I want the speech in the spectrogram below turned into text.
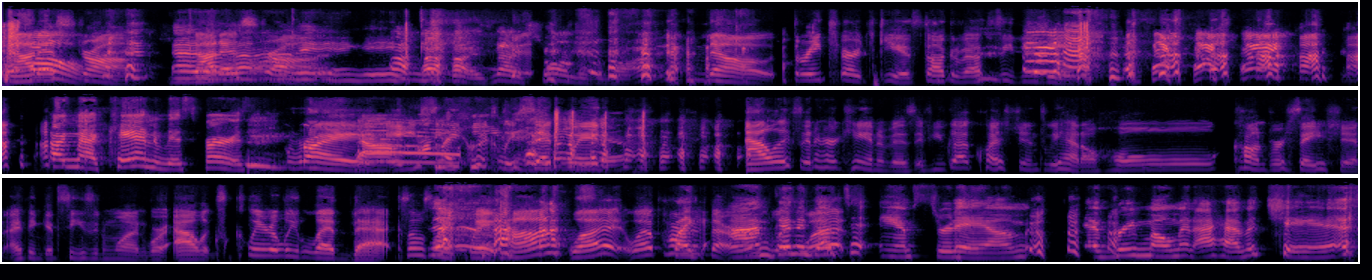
Not as strong. Not as strong. in it's not as strong as a bomb. no, three church kids talking about CBD. Talking about cannabis first. right. And you see Like, quickly yeah. segued Alex and her cannabis. If you got questions, we had a whole conversation, I think it's season one, where Alex clearly led that. Because I was like, wait, huh? What? What part Like of the earth? I'm Like, gonna what? go to Amsterdam every moment I have a chance.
